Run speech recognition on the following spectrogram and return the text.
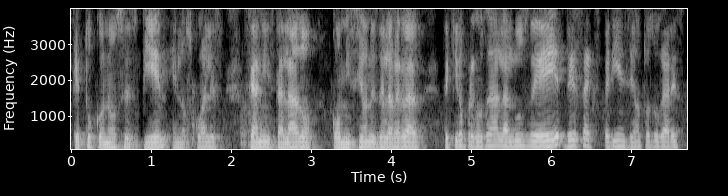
que tú conoces bien, en los cuales se han instalado comisiones de la verdad, te quiero preguntar a la luz de, esa experiencia en otros lugares,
